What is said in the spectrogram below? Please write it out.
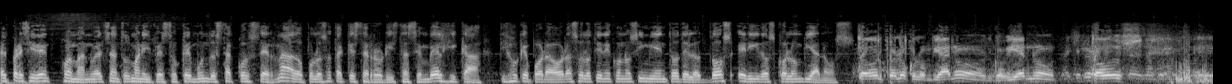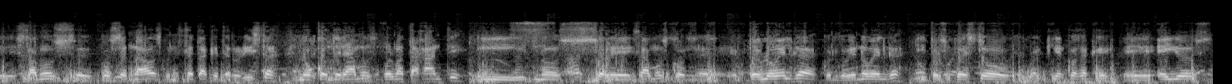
El presidente Juan Manuel Santos manifestó que el mundo está consternado por los ataques terroristas en Bélgica. Dijo que por ahora solo tiene conocimiento de los dos heridos colombianos. Todo el pueblo colombiano, el gobierno, todos eh, estamos eh, consternados con este ataque terrorista. Lo condenamos de forma tajante y nos solidarizamos con eh, el pueblo belga, con el gobierno belga y por supuesto cualquier cosa que ellos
